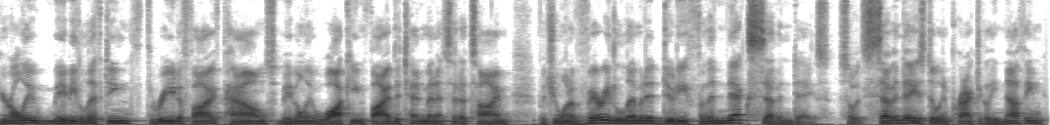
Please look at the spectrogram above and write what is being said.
You're only maybe lifting three to five pounds, maybe only walking five to 10 minutes at a time, but you want a very limited duty for the next seven days. So it's seven days doing practically nothing,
